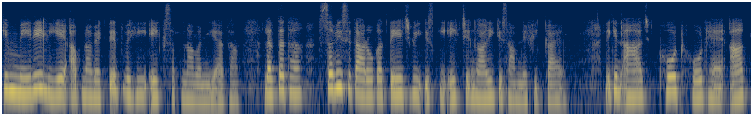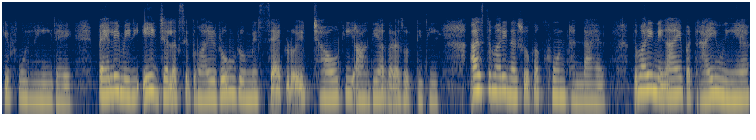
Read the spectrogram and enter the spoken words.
कि मेरे लिए अपना व्यक्तित्व ही एक सपना बन गया था। लगता था सभी सितारों का तेज भी इसकी एक चिंगारी के सामने फीका है। लेकिन आज होठ होठ हैं आँख के फूल नहीं रहे। पहले मेरी एक झलक से तुम्हारे रोम रोम में सैकड़ों इच्छाओं की आंधियाँ गरज उठती थी। आज तुम्हारी नशों का खून ठंडा है। तुम्हारी निगाहें पथराई हुई हैं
